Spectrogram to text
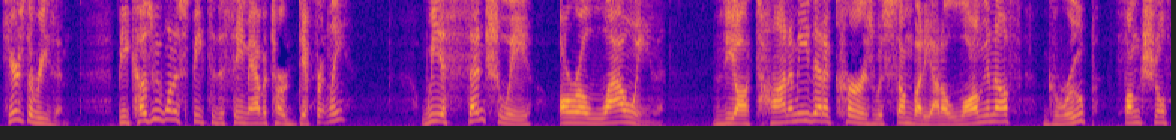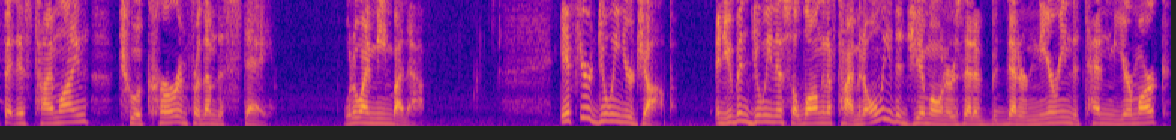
Here's the reason because we want to speak to the same avatar differently, we essentially are allowing the autonomy that occurs with somebody on a long enough group functional fitness timeline to occur and for them to stay. What do I mean by that? If you're doing your job and you've been doing this a long enough time, and only the gym owners that have that are nearing the 10 year mark,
